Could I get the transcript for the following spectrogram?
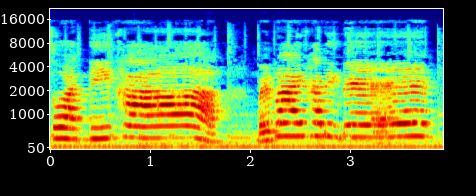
สวัสดีค่ะ บ๊ายบายค่ะเด็กๆ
